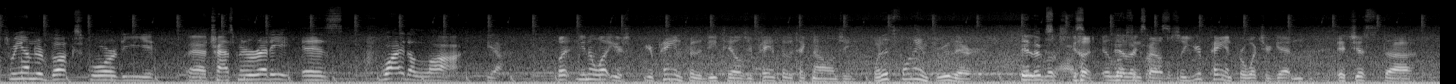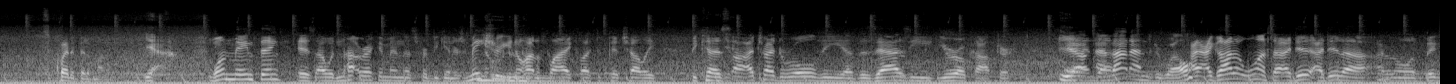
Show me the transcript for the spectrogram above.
300 bucks for the uh, transmitter ready is quite a lot. Yeah. But you know what? You're you're paying for the details. You're paying for the technology. When it's flying through there, it looks, looks awesome. good. It looks, it looks incredible. Awesome. So you're paying for what you're getting. It's just uh, it's quite a bit of money. Yeah. One main thing is I would not recommend this for beginners. Make no, sure you know how to fly a collective pitch heli because uh, I tried to roll the uh, the Zazzy Eurocopter. Yeah, and, uh, and that ended well. I, I, got it once. I did I did a I don't know a big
